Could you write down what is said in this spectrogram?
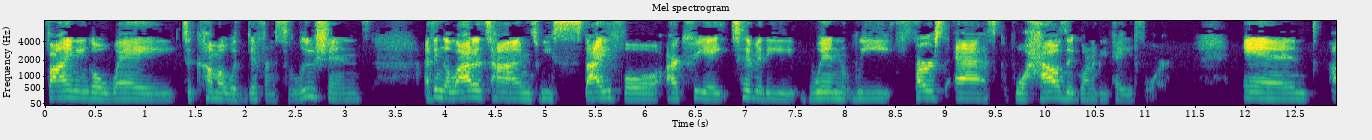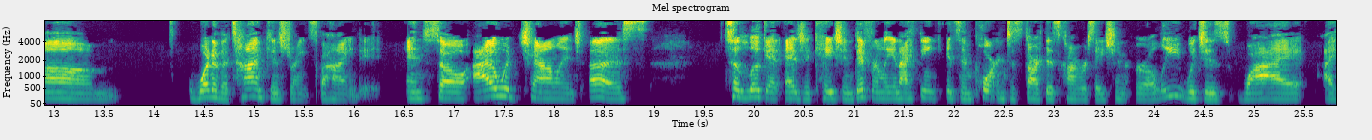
finding a way to come up with different solutions I think a lot of times we stifle our creativity when we first ask, well, how's it going to be paid for? And um, what are the time constraints behind it? And so I would challenge us to look at education differently. And I think it's important to start this conversation early, which is why I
